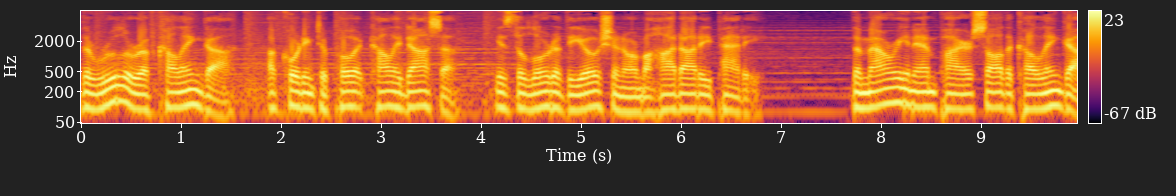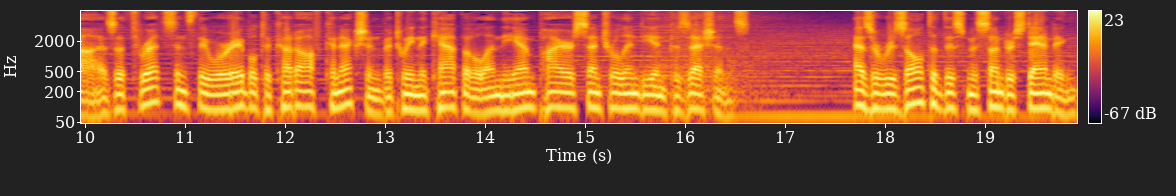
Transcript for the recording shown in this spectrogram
The ruler of Kalinga, according to poet Kalidasa, is the lord of the ocean or Mahodadhipati. The Mauryan Empire saw the Kalinga as a threat since they were able to cut off connection between the capital and the empire's central Indian possessions. As a result of this misunderstanding,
